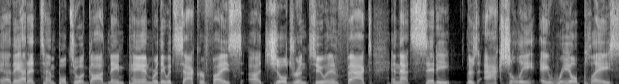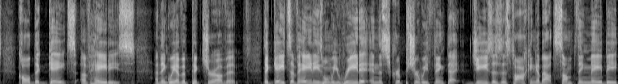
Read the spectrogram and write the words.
Uh, they had a temple to a god named Pan where they would sacrifice uh, children to. And in fact, in that city, there's actually a real place called the Gates of Hades. I think we have a picture of it. The gates of Hades, when we read it in the scripture, we think that Jesus is talking about something maybe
